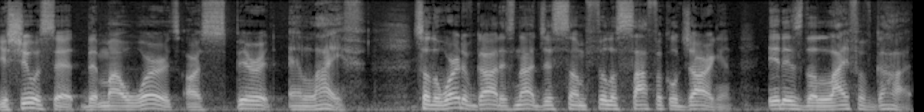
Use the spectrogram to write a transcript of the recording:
Yeshua said, that my words are spirit and life. So the Word of God is not just some philosophical jargon, it is the life of God.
